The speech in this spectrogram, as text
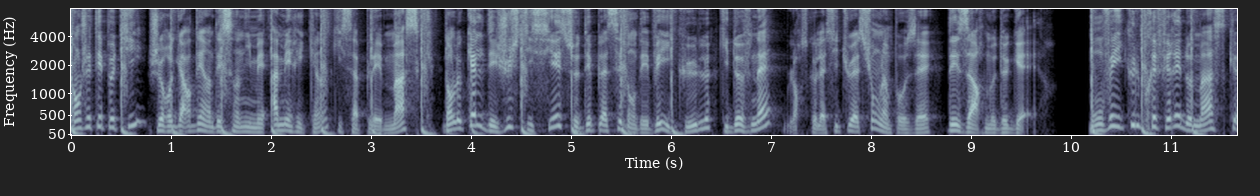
Quand j'étais petit, je regardais un dessin animé américain qui s'appelait Mask, dans lequel des justiciers se déplaçaient dans des véhicules qui devenaient, lorsque la situation l'imposait, des armes de guerre. Mon véhicule préféré de Mask,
